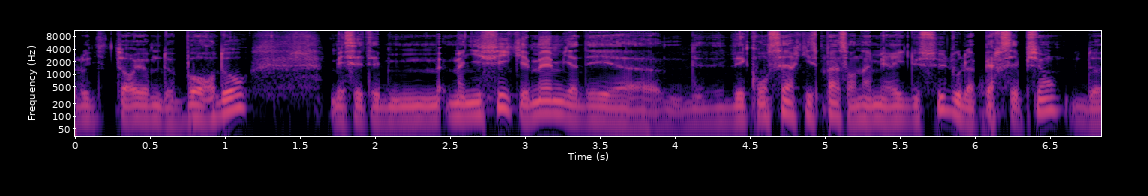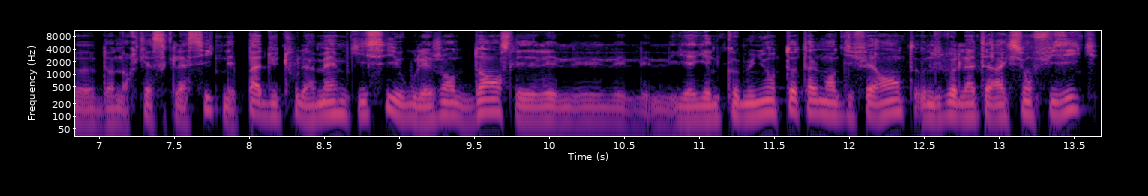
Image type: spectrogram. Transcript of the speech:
l'auditorium de Bordeaux, mais c'était magnifique. Et même, il y a des, des, concerts qui se passent en Amérique du Sud où la perception d'un orchestre classique n'est pas du tout la même qu'ici, où les gens dansent. Il y, a une communion totalement différente au niveau de l'interaction physique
